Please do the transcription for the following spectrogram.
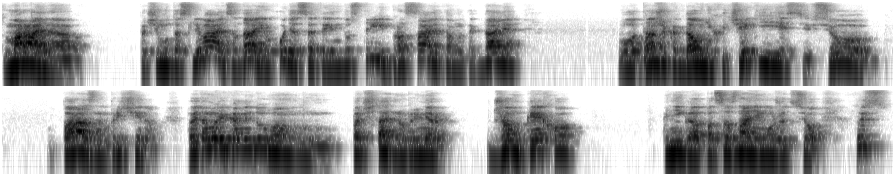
морально почему-то сливаются, да, и уходят с этой индустрии, бросают там и так далее. Вот, даже когда у них и чеки есть, и все по разным причинам. Поэтому рекомендую вам почитать, например, Джон Кехо, книга «Подсознание может все». То есть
